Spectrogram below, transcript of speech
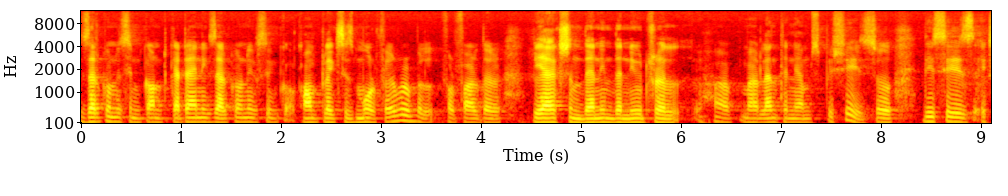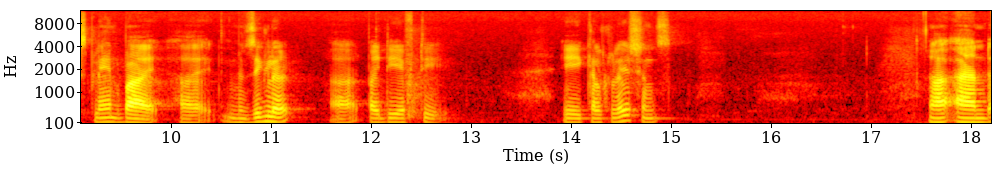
zirconocene cationic zirconocene complex is more favorable for further reaction than in the neutral uh, lanthanum species. So, this is explained by uh, Ziegler uh, by DFT calculations and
